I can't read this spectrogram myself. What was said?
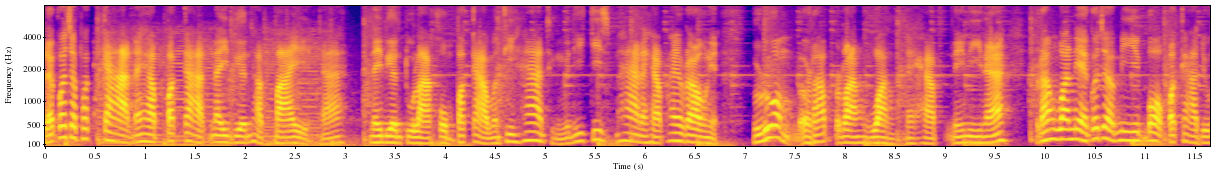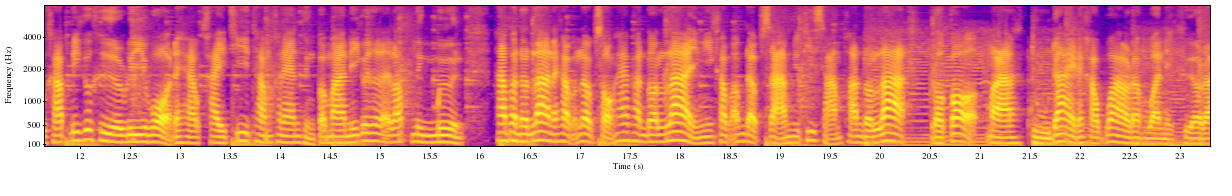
แล้วก็จะประกาศนะครับประกาศในเดือนถัดไปนะ ในเดือนตุลาคมประกาศวันที่ 5 ถึงวันที่ 25 นะครับ ให้เราเนี่ยร่วมรับรางวัลนะครับ ในนี้นะ รางวัลเนี่ยก็จะมีบอกประกาศอยู่ครับ นี่ก็คือรีวอร์ดนะครับ ใครที่ทำคะแนนถึงประมาณนี้ก็จะได้รับ 15,000 ดอลลาร์นะครับอันดับ 2 5,000 ดอลลาร์อย่างนี้ครับอันดับ 3 อยู่ที่ 3,000 ดอลลาร์เราก็มาดูได้นะครับว่ารางวัลเนี่ยคืออะไร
